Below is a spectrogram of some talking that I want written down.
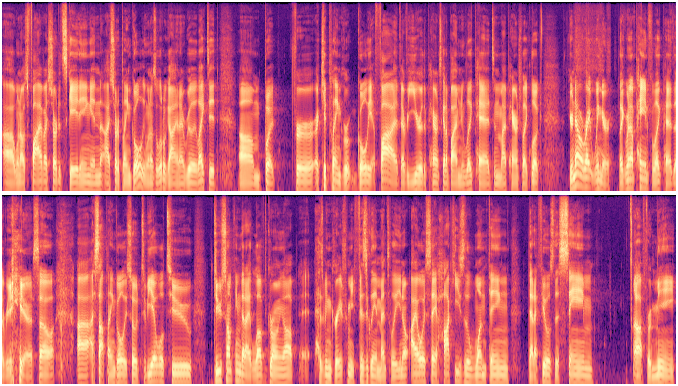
Uh, when I was five, I started skating and I started playing goalie when I was a little guy, and I really liked it. Um, but for a kid playing goalie at five, every year the parents got to buy him new leg pads, and my parents were like, "Look, you're now a right winger. Like we're not paying for leg pads every year." So uh, I stopped playing goalie. So to be able to do something that I loved growing up eh, has been great for me physically and mentally. You know, I always say hockey's the one thing that I feel is the same uh, for me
